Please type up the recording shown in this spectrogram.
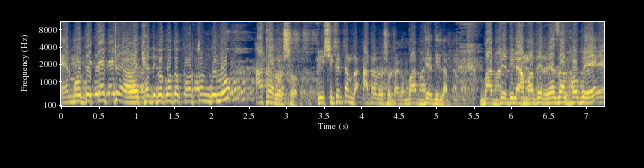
এর মধ্যে রেখে দিবে কত? কর্তনগুলো আঠারোশো শিক্ষার্থী আমরা আঠারোশো টাকা বাদ দিয়ে দিলাম। বাদ দিয়ে দিলে আমাদের রেজাল্ট হবে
